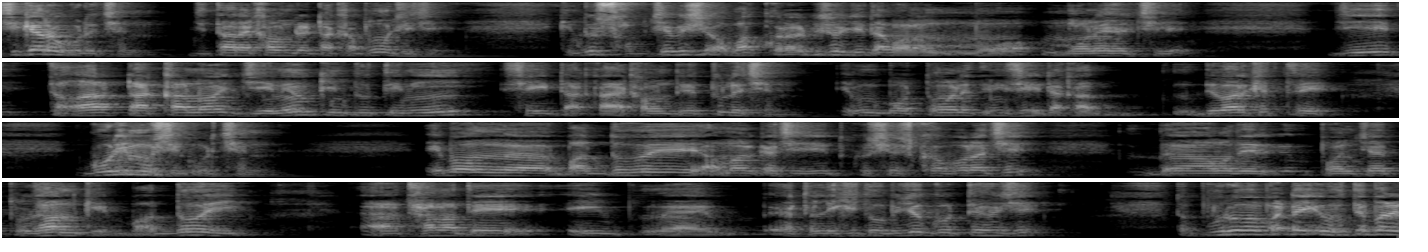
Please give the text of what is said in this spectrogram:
স্বীকারও করেছেন যে তার অ্যাকাউন্টে টাকা পৌঁছেছে। কিন্তু সবচেয়ে বেশি অবাক করার বিষয় যেটা আমার মনে হয়েছে যে তার টাকা নয় জেনেও কিন্তু তিনি সেই টাকা অ্যাকাউন্ট থেকে তুলেছেন এবং বর্তমানে তিনি সেই টাকা দেওয়ার ক্ষেত্রে গড়িমসি করছেন। এবং বাধ্য হয়ে আমার কাছে যেটুকু শেষ খবর আছে আমাদের পঞ্চায়েত প্রধানকে বাধ্য হয়েই থানাতে এই একটা লিখিত অভিযোগ করতে হয়েছে। তো পুরো ব্যাপারটাই হতে পারে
